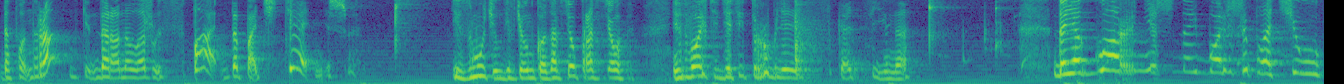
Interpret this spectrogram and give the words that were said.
Да фон Ранкин, да рано ложусь спать, да почтеннейше. Измучил девчонку за все про все. Извольте 10 рублей, скотина. Да я горничной больше плачу.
